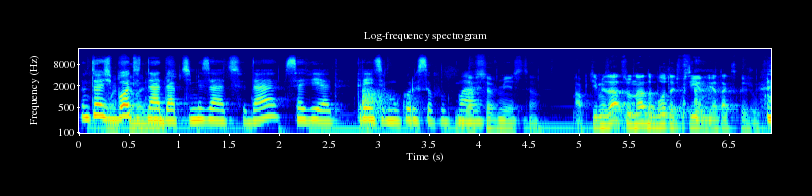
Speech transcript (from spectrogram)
Ну, то есть ботать надо оптимизацию, да? Совет третьему курсу Да, ФУПМА. все вместе. Оптимизацию надо ботать всем, я так скажу. Кто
